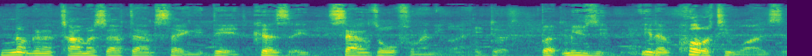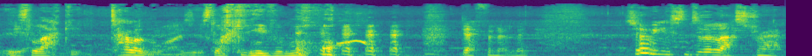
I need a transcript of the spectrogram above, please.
I'm not going to tie myself down to saying it did because it sounds awful anyway. it does. But music, you know, quality-wise, it's Yeah. lacking. Talent-wise, it's lacking even more. Definitely. Shall we listen to the last track?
